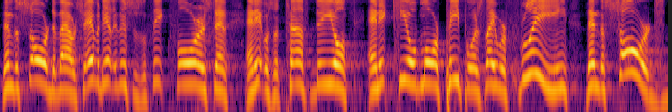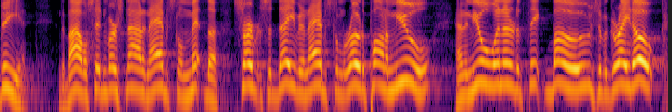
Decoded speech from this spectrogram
than the sword devoured. So, evidently, this was a thick forest, and, and it was a tough deal, and it killed more people as they were fleeing than the swords did. The Bible said in verse 9, and Absalom met the servants of David, and Absalom rode upon a mule, and the mule went under the thick boughs of a great oak.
